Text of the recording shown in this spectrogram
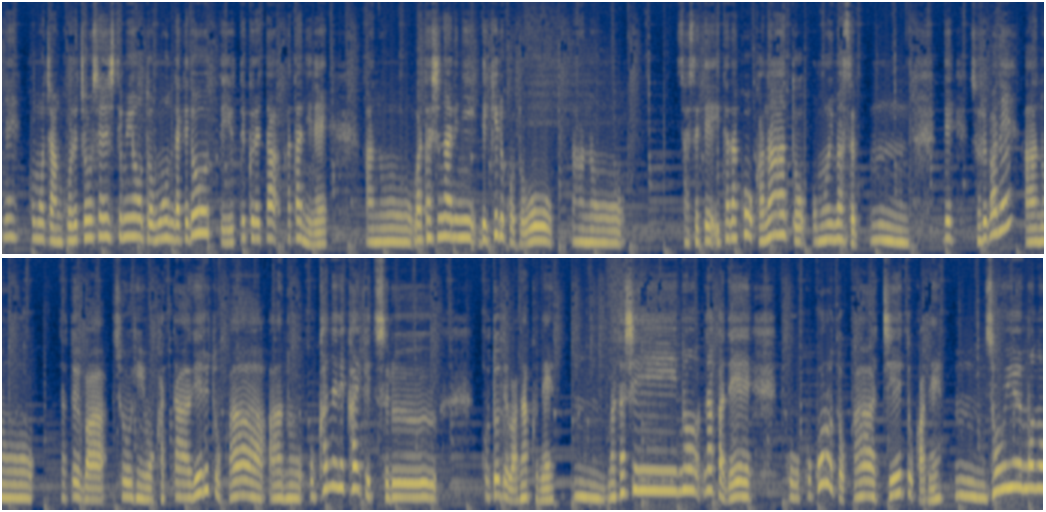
うね「こもちゃんこれ挑戦してみようと思うんだけど」って言ってくれた方にねあの私なりにできることをあのさせていただこうかなと思います。うん、でそれはねあの例えば商品を買ってあげるとかあのお金で解決することではなくね、うん、私の中でこう心とか知恵とかね、うん、そういうもの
